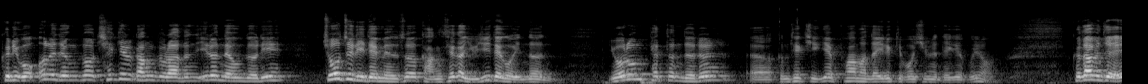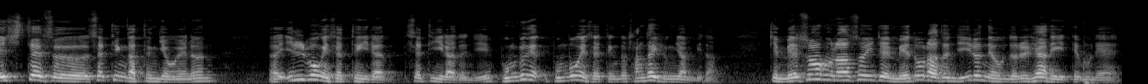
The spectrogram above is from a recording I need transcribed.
그리고 어느 정도 체결 강도라든지 이런 내용들이 조절이 되면서 강세가 유지되고 있는 이런 패턴들을 어, 검색 시기에 포함한다 이렇게 보시면 되겠고요. 그 다음에 이제 HTS 세팅 같은 경우에는 어, 일봉의 세팅이라, 세팅이라든지 분봉의, 분봉의 세팅도 상당히 중요합니다. 이렇게 매수하고 나서 이제 매도라든지 이런 내용들을 해야 되기 때문에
